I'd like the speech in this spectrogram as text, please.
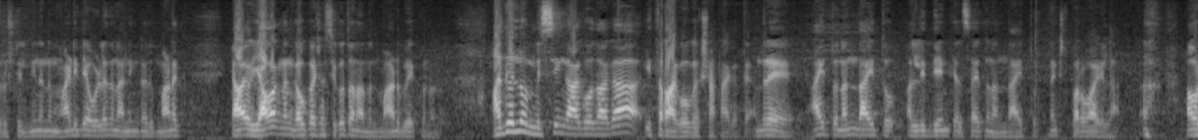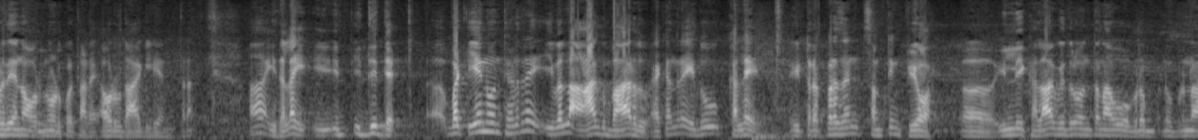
ದೃಷ್ಟಿಯಲ್ಲಿ ನೀನು ನನಗೆ ಮಾಡಿದ್ಯಾ ಒಳ್ಳೇದು, ನಾನು ಹಿಂಗೆ ಅದು ಮಾಡೋಕ್ಕೆ ಯಾವ ಯಾವಾಗ ನನಗೆ ಅವಕಾಶ ಸಿಗುತ್ತೋ ನಾನು ಅದನ್ನು ಮಾಡಬೇಕು ಅನ್ನೋದು. ಅದೆಲ್ಲೋ ಮಿಸ್ಸಿಂಗ್ ಆಗೋದಾಗ ಈ ಥರ ಆಗೋಗಕ್ಕೆ ಸ್ಟಾರ್ಟ್ ಆಗುತ್ತೆ. ಅಂದರೆ ಆಯಿತು ನಂದಾಯಿತು ಅಲ್ಲಿದ್ದೇನು ಕೆಲಸ ಆಯಿತು ನಂದಾಯಿತು ನೆಕ್ಸ್ಟ್ ಪರವಾಗಿಲ್ಲ. ಅವ್ರದ್ದೇನೋ ಅವ್ರು ನೋಡ್ಕೋತಾರೆ ಅವ್ರದ್ದಾಗಲಿ ಅಂತಾರೆ ಆ, ಇದೆಲ್ಲ ಇದ್ದಿದ್ದೆ. ಬಟ್ ಏನು ಅಂತ ಹೇಳಿದ್ರೆ ಇವೆಲ್ಲ ಆಗಬಾರ್ದು. ಯಾಕಂದರೆ ಇದು ಕಲೆ. ಇಟ್ ರೆಪ್ರೆಸೆಂಟ್ ಸಮಥಿಂಗ್ ಪ್ಯೂರ್ ಇಲ್ಲಿ ಕಲಾವಿದರು ಅಂತ ನಾವು ಒಬ್ಬರ ಒಬ್ಬರನ್ನ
